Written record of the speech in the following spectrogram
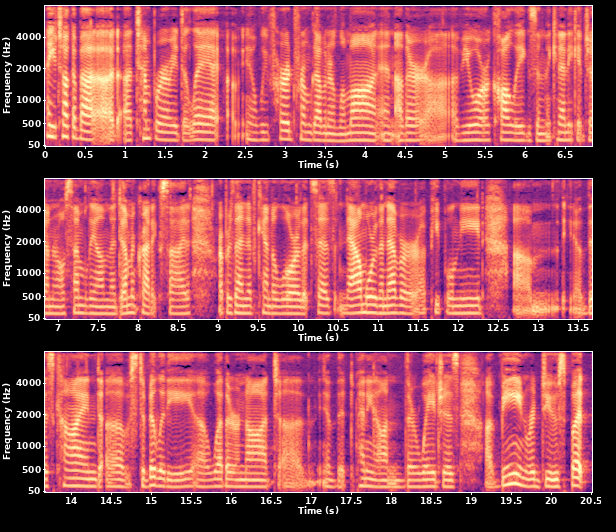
Now you talk about a, a, temporary delay. You know, we've heard from Governor Lamont and other uh, of your colleagues in the Connecticut General Assembly on the Democratic side, Representative Candelora, that says now more than ever uh, people need um, you know, this kind of stability, uh, whether or not uh, you know, that depending on their wages uh, being reduced. But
